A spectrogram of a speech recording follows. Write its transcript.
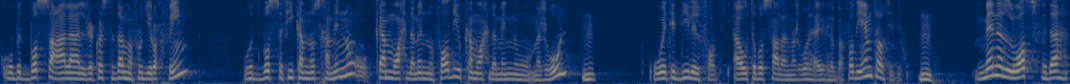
وبتبص على ال request ده المفروض يروح فين. وتبص فيه كام نسخة منه كام واحدة منه فاضي وكام واحدة منه مشغول مم. وتدي لي الفاضي أو تبص على المشغول هيبقى فاضي إمتى وتديه مم. من الوصف ده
